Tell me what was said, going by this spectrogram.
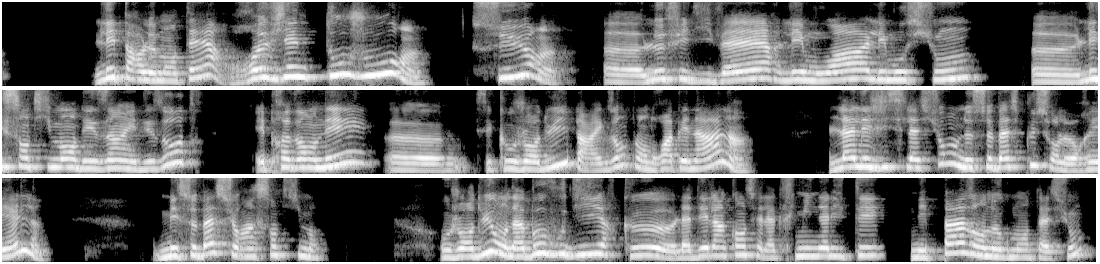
les parlementaires reviennent toujours sur le fait divers, l'émoi, l'émotion, les sentiments des uns et des autres. Et preuve en est, c'est qu'aujourd'hui, par exemple, en droit pénal, la législation ne se base plus sur le réel, mais se base sur un sentiment. Aujourd'hui, on a beau vous dire que la délinquance et la criminalité n'est pas en augmentation,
